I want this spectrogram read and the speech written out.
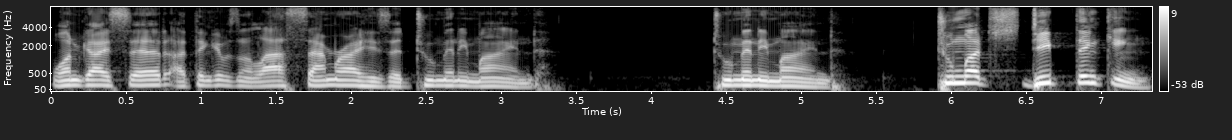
One guy said, I think it was in The Last Samurai, he said, too many mind. Too many mind. Too much deep thinking.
